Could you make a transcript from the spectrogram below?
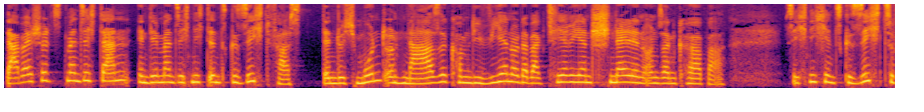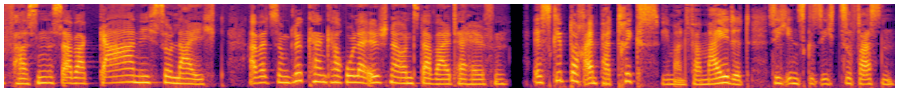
Dabei schützt man sich dann, indem man sich nicht ins Gesicht fasst, denn durch Mund und Nase kommen die Viren oder Bakterien schnell in unseren Körper. Sich nicht ins Gesicht zu fassen, ist aber gar nicht so leicht. Aber zum Glück kann Carola Ilschner uns da weiterhelfen. Es gibt doch ein paar Tricks, wie man vermeidet, sich ins Gesicht zu fassen.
